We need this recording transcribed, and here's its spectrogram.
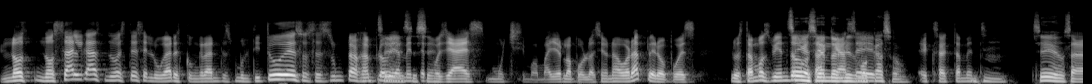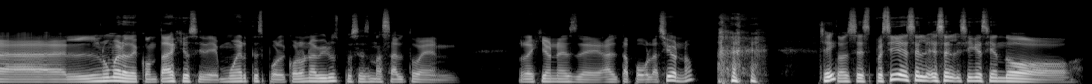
no, no salgas, no estés en lugares con grandes multitudes, o sea, es un ejemplo, obviamente, pues ya es muchísimo mayor la población ahora, pero pues lo estamos viendo. Sigue siendo el mismo caso. Exactamente. Sí, o sea, el número de contagios y de muertes por el coronavirus, pues es más alto en regiones de alta población, ¿no? Entonces, pues sí, es el, es el, sigue siendo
